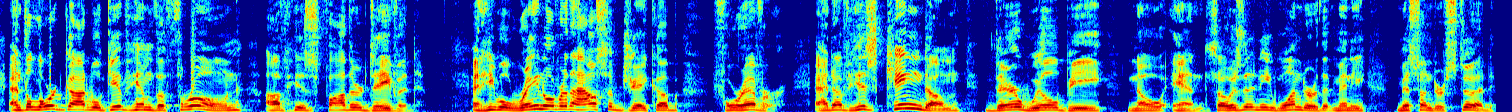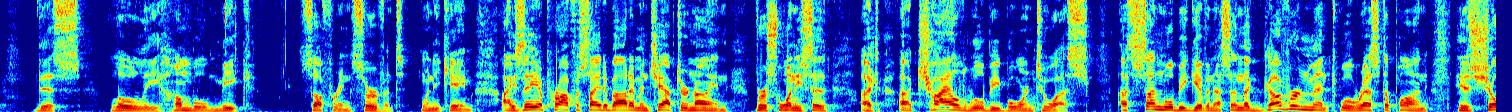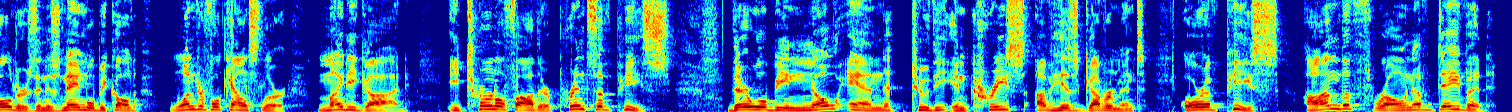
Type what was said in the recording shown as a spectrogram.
And the Lord God will give him the throne of his father David, and he will reign over the house of Jacob forever. And of his kingdom there will be no end. So is it any wonder that many misunderstood this lowly, humble, meek, suffering servant when he came? Isaiah prophesied about him in chapter 9, verse 1. He said, A, a child will be born to us. A son will be given us, and the government will rest upon his shoulders, and his name will be called Wonderful Counselor, Mighty God, Eternal Father, Prince of Peace there will be no end to the increase of his government or of peace on the throne of David,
